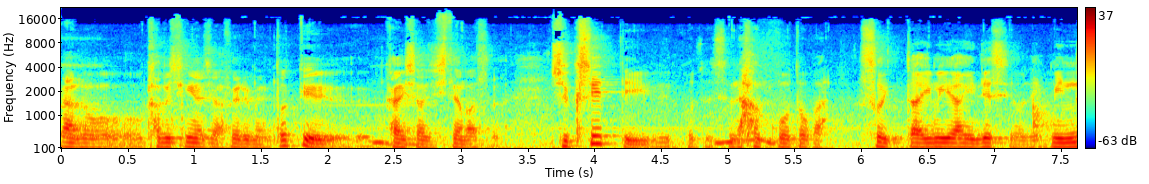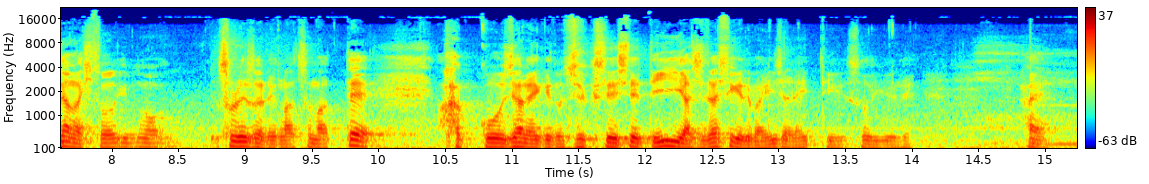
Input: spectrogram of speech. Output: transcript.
あの株式会社フェルメントっていう会社にしてます、うん、熟成っていうことですね、発酵とか。そういった意味合いですよね。みんなが人のそれぞれが集まって発酵じゃないけど熟成してっていい味出していければいいんじゃないっていうそういうね。はい。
